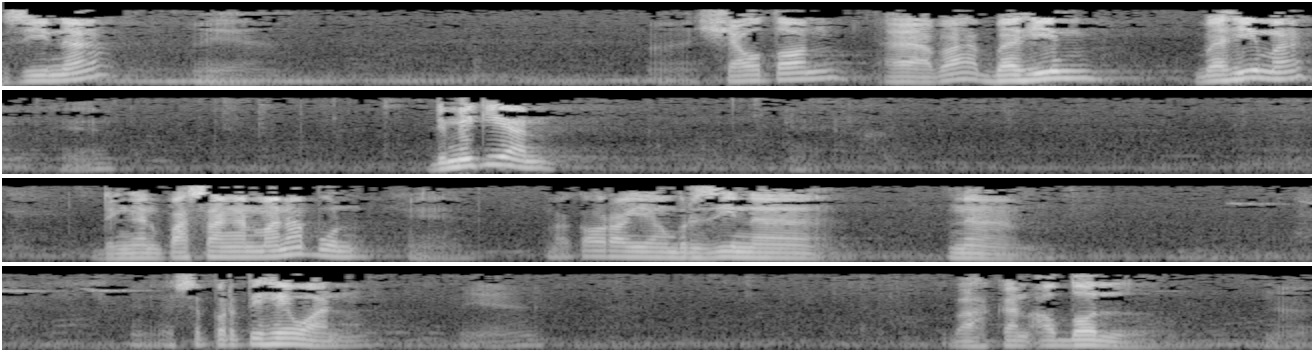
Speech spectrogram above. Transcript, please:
zina, ya. Nah, syaiton, eh, apa? Bahim, bahima. Ya. Demikian. Dengan pasangan mana pun, ya. maka orang yang berzina, nah seperti hewan ya. bahkan adol nah,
